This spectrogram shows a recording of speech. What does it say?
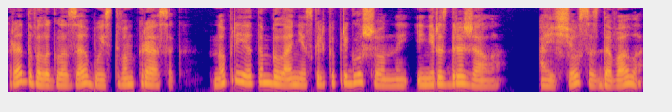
радовала глаза буйством красок, но при этом была несколько приглушенной и не раздражала а еще создавала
